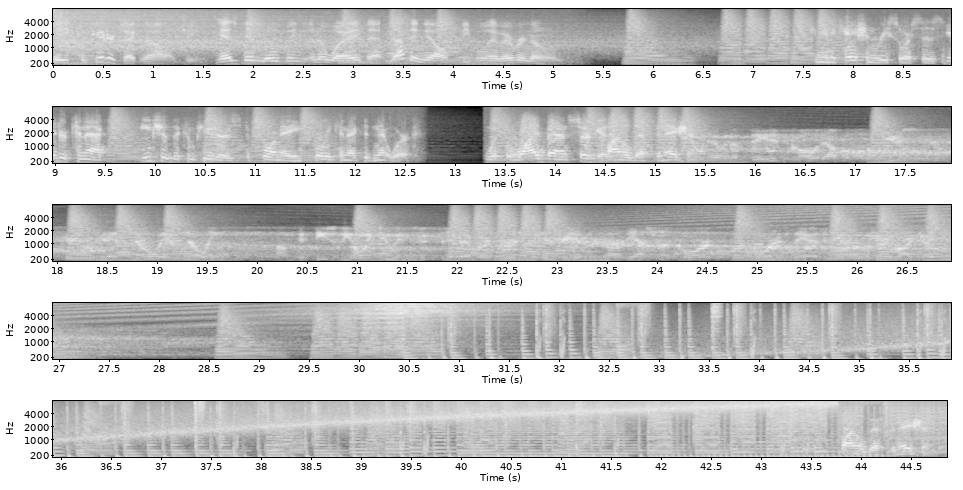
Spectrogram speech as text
the computer technology has been moving in a way that nothing else people have ever known. Communication resources interconnect each of the computers to form a fully connected network. With the wideband circuit final destination, destination.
